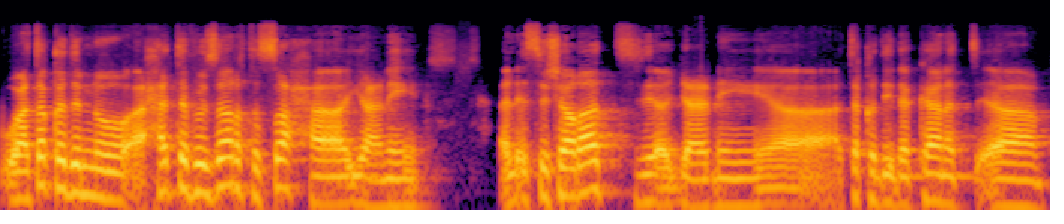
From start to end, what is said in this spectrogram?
وأعتقد إنه حتى في وزارة الصحة يعني الاستشارات يعني آه، أعتقد إذا كانت آه،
